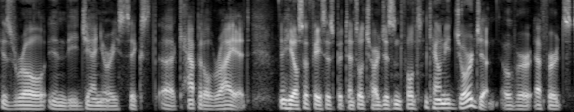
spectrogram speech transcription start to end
his role in the January 6th uh, Capitol riot. he also faces potential charges in Fulton County, Georgia, over efforts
